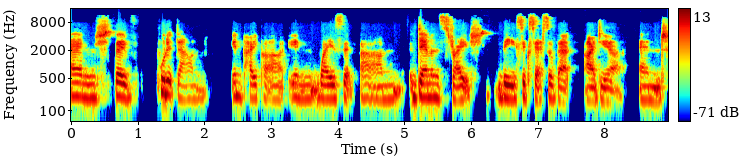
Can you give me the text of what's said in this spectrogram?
and they've put it down in paper in ways that um, demonstrate the success of that idea. And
